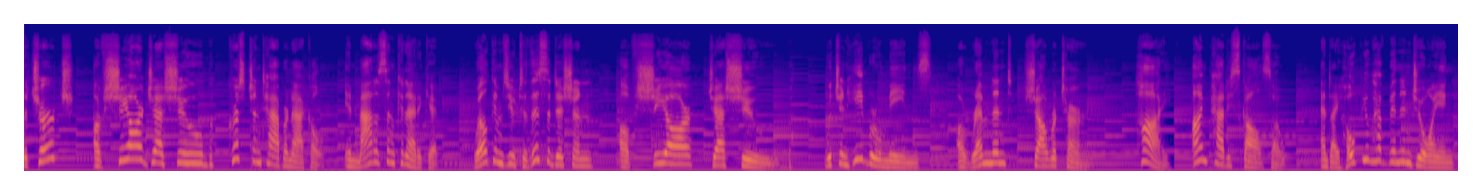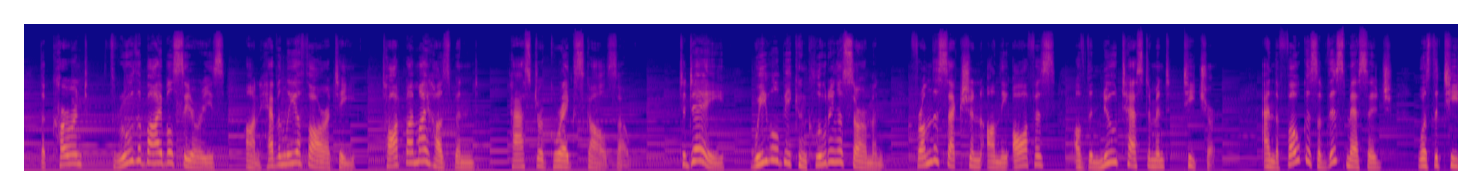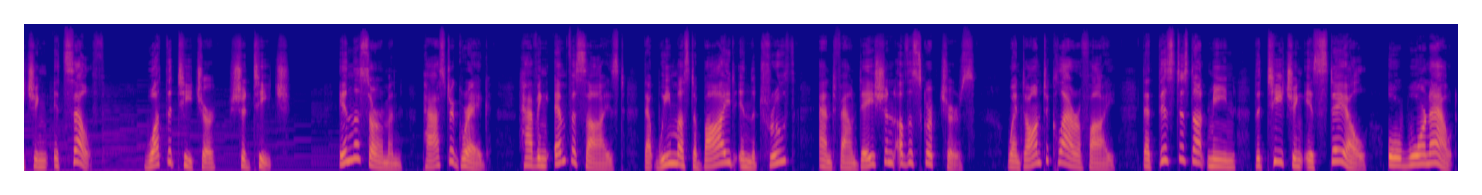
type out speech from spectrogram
The Church of Shear Jashub Christian Tabernacle in Madison, Connecticut welcomes you to this edition of Shear Jashub, which in Hebrew means a remnant shall return. Hi, I'm Patty Scalzo, and I hope you have been enjoying the current Through the Bible series on heavenly authority taught by my husband, Pastor Greg Scalzo. Today, we will be concluding a sermon from the section on the office of the New Testament teacher. And the focus of this message was the teaching itself, what the teacher should teach. In the sermon, Pastor Greg, having emphasized that we must abide in the truth and foundation of the Scriptures, went on to clarify that this does not mean the teaching is stale or worn out.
